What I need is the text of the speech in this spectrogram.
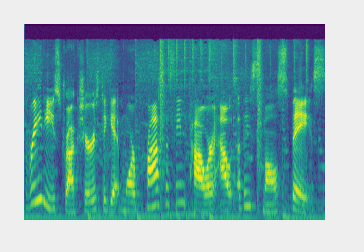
3D structures to get more processing power out of a small space.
